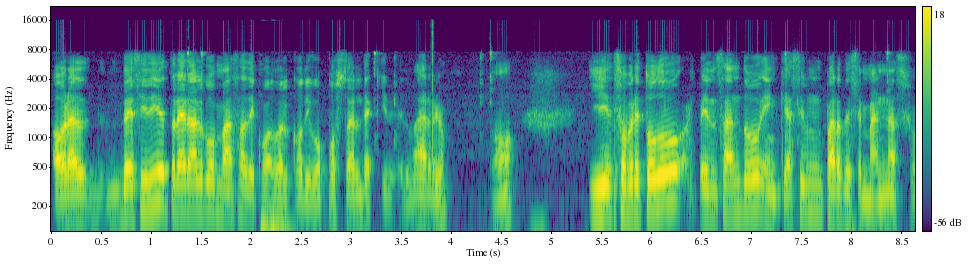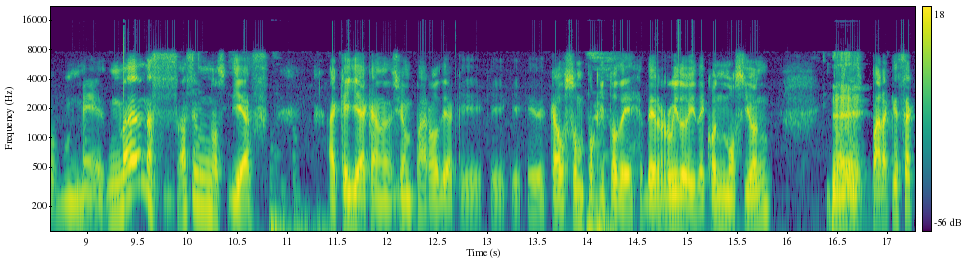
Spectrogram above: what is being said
Ahora decidí traer algo más adecuado al código postal de aquí del barrio, ¿no? Y sobre todo pensando en que hace un par de semanas, o un mes, hace unos días, aquella canción parodia que, causó un poquito de, ruido y de conmoción, eh. para que sea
